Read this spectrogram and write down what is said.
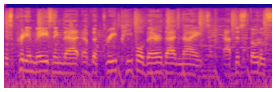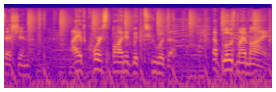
It's pretty amazing that of the three people there that night at this photo session, I have corresponded with two of them. That blows my mind.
